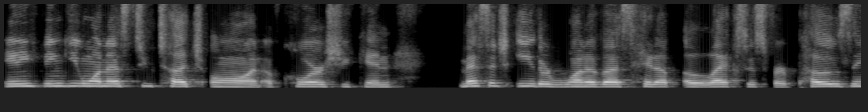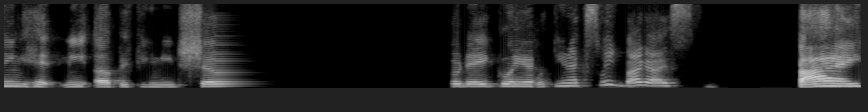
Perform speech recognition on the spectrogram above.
Anything you want us to touch on, of course, you can message either one of us, hit up Alexis for posing, hit me up if you need show day glam with you next week. Bye, guys. Bye.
